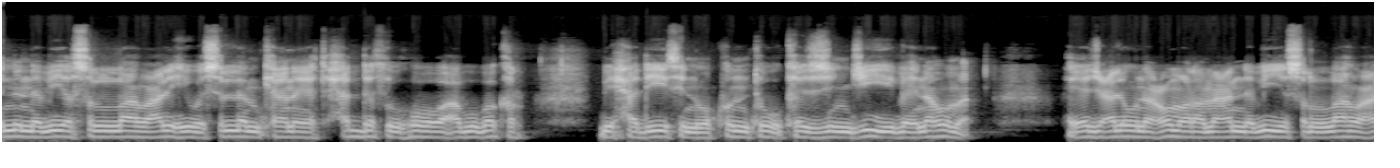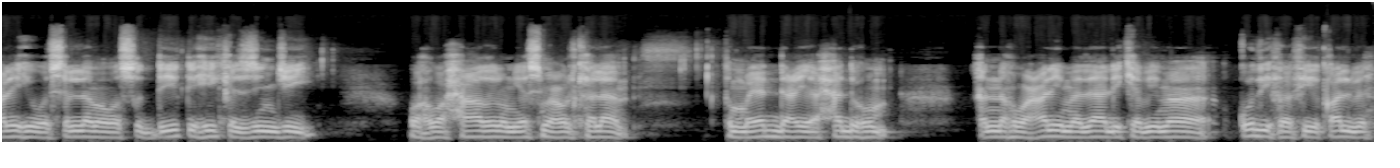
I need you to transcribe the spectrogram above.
إن النبي صلى الله عليه وسلم كان يتحدث هو وأبو بكر بحديث وكنت كالزنجي بينهما. فيجعلون عمر مع النبي صلى الله عليه وسلم وصديقه كالزنجي وهو حاضر يسمع الكلام. ثم يدعي أحدهم أنه علم ذلك بما قذف في قلبه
